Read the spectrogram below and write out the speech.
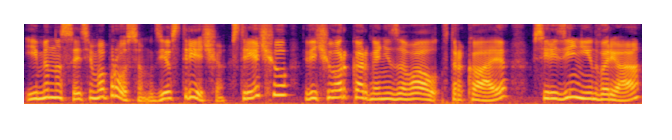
именно с этим вопросом. Где встреча? Встречу Вечерка организовал в Тракае в середине января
